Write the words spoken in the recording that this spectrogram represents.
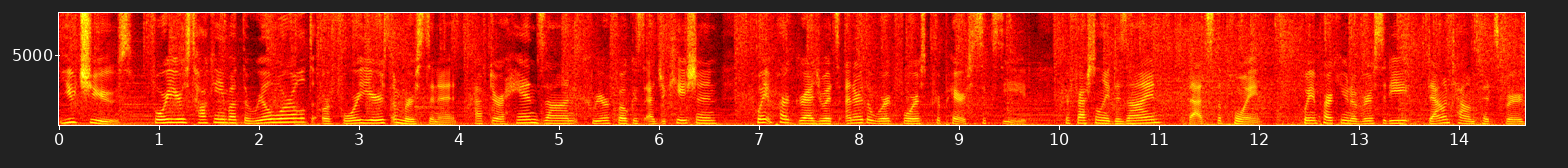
You choose four years talking about the real world or four years immersed in it. After a hands on, career focused education, Point Park graduates enter the workforce prepared to succeed. Professionally designed, that's the point. Point Park University, downtown Pittsburgh,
